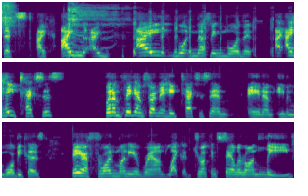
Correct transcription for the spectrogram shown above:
That's I I I I want nothing more than I, I hate Texas, but I'm thinking I'm starting to hate Texas and A and M even more because they are throwing money around like a drunken sailor on leave.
